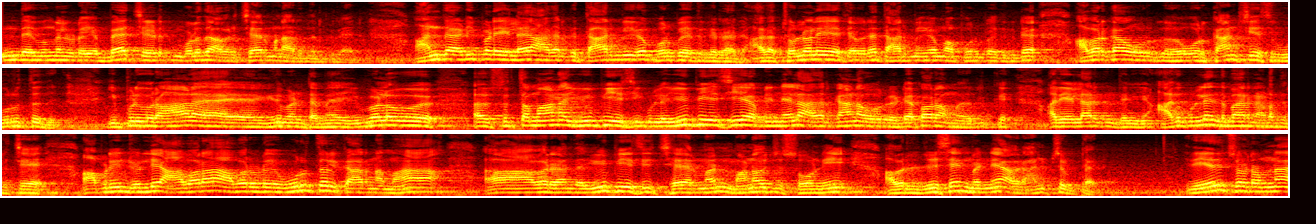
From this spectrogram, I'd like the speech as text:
இந்த இவங்களுடைய பேட்ச் எடுக்கும் பொழுது அவர் சேர்மனாக இருந்திருக்கிறார். அந்த அடிப்படையில் அதற்கு தார்மீக பொறுப்பேற்றுக்கிறாரு அதை சொல்லலையே தவிர தார்மீகமாக பொறுப்பேற்றுக்கிட்டு அவருக்காக ஒரு ஒரு கான்சியஸ் உறுத்துது. இப்படி ஒரு ஆளை இது பண்ணிட்டோமே இவ்வளவு சுத்தமான யூபிஎஸ்சிக்குள்ளே யூபிஎஸ்சி அப்படின்னால அதற்கான ஒரு டெக்கோரம் இருக்குது அது எல்லாருக்கும் தெரியும். அதுக்குள்ளே இந்த மாதிரி நடந்துருச்சு அப்படின்னு சொல்லி அவராக அவருடைய உறுத்தல் காரணமாக அவர் அந்த யூபிஎஸ்சி சேர்மன் மனோஜ் சோனி அவர் ரிசைன் பண்ணி அவர் அனுப்பிச்சி விட்டார். இது எது சொல்கிறோம்னா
